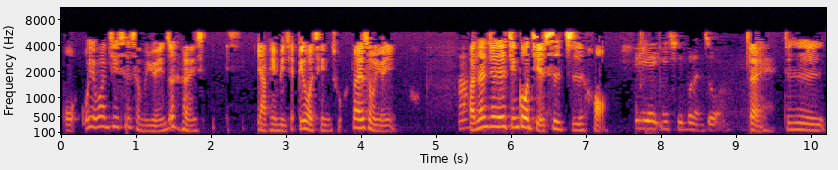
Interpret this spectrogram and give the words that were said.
我我也忘记是什么原因，这可能亚萍比比我清楚，那是什么原因？啊，反正就是经过解释之后，BA 一期不能做。对，就是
